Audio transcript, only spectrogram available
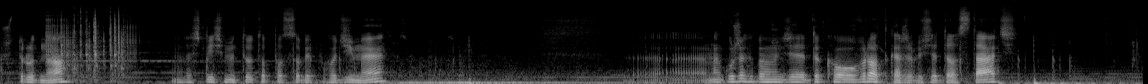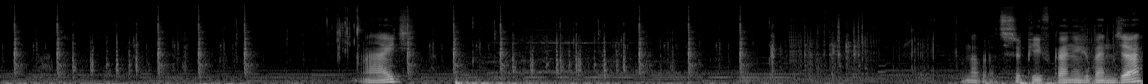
Już trudno. Weszliśmy tu, to po sobie pochodzimy. Eee, Na górze chyba będzie do kołowrotka, żeby się dostać. A idź. Dobra, trzy piwka, niech będzie. Mm,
